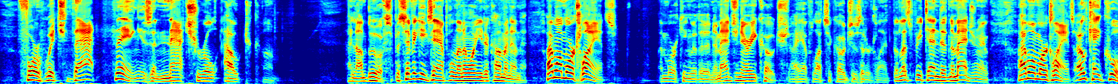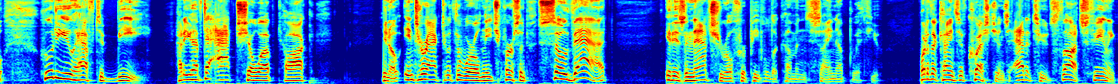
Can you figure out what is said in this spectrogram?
for which that thing is a natural outcome? And I'll do a specific example, and I want you to comment on that. I want more clients. I'm working with an imaginary coach. I have lots of coaches that are clients, but let's pretend an imaginary. I want more clients. Okay, cool. Who do you have to be how do you have to act, show up, talk, you know, interact with the world and each person so that it is natural for people to come and sign up with you? What are the kinds of questions, attitudes, thoughts, feeling?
